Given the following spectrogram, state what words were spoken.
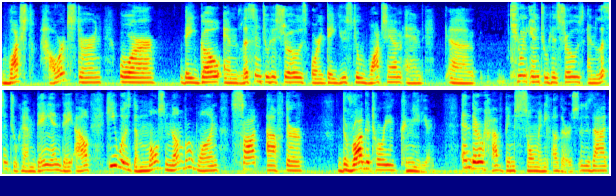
watched Howard Stern or they go and listen to his shows or they used to watch him and uh, tune into his shows and listen to him day in, day out. He was the most number one sought after derogatory comedian. And there have been so many others that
